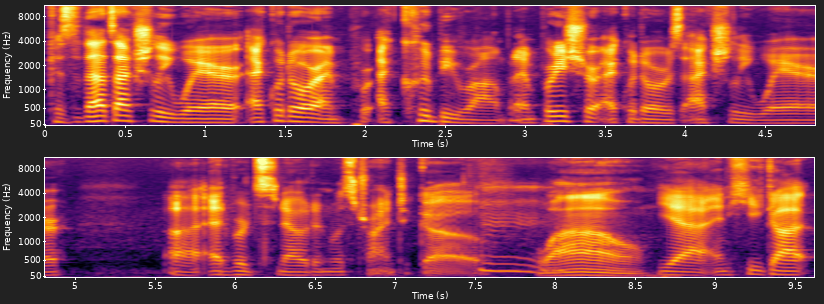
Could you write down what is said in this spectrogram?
because that's actually where Ecuador. I'm pr- I could be wrong, but I'm pretty sure Ecuador was actually where uh, Edward Snowden was trying to go. Mm. Wow. Yeah, and he got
